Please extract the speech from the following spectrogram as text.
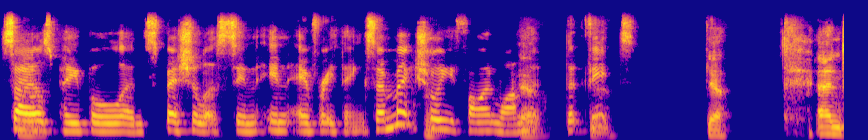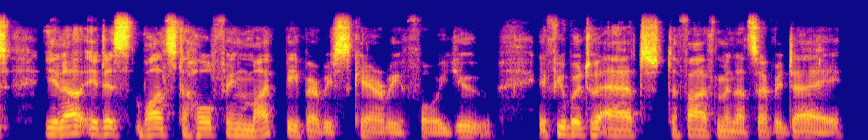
salespeople and specialists in in everything. So make sure you find one Mm. Yeah, that that yeah. fits. And you know, it is whilst the whole thing might be very scary for you, if you were to add the five minutes every day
